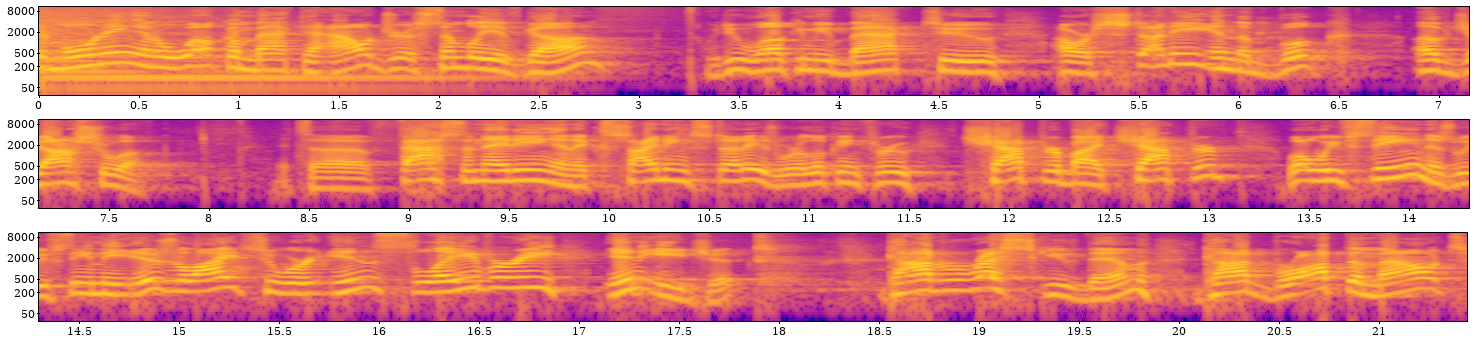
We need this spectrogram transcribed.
Good morning and welcome back to Alger Assembly of God. We do welcome you back to our study in the book of Joshua. It's a fascinating and exciting study as we're looking through chapter by chapter. What we've seen is we've seen the Israelites who were in slavery in Egypt. God rescued them, God brought them out,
